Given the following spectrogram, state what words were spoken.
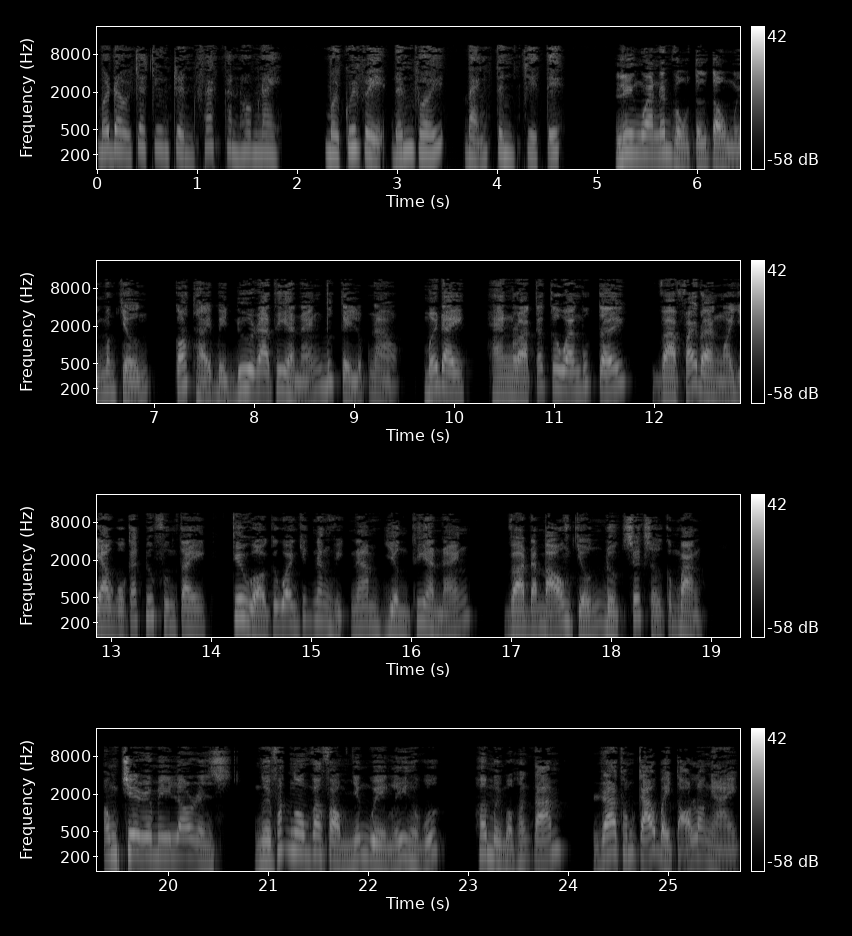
Mở đầu cho chương trình phát thanh hôm nay, mời quý vị đến với bản tin chi tiết. Liên quan đến vụ tử tù Nguyễn Văn Trưởng có thể bị đưa ra thi hành án bất kỳ lúc nào. Mới đây, hàng loạt các cơ quan quốc tế và phái đoàn ngoại giao của các nước phương Tây kêu gọi cơ quan chức năng Việt Nam dừng thi hành án và đảm bảo ông Trưởng được xét xử công bằng. Ông Jeremy Lawrence, người phát ngôn văn phòng nhân quyền Liên Hợp Quốc, hôm 11 tháng 8 ra thông cáo bày tỏ lo ngại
